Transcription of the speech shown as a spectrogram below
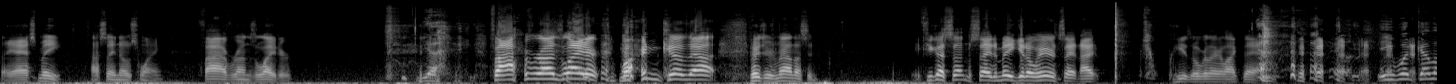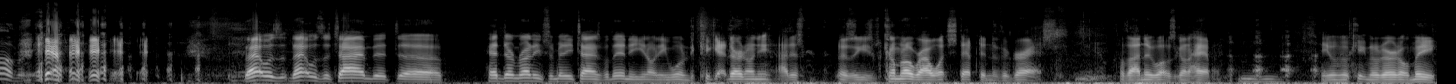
They ask me, I say no swing. Five runs later. yeah. Five runs later, Martin comes out, pitcher's mound. I said, if you got something to say to me, get over here and say it. And I, he's over there like that. he would come over. that was that was the time that uh, had done running so many times, but then you know he wanted to kick that dirt on you. I just as he's coming over, I went stepped into the grass because I knew what was going to happen. Mm-hmm. He wasn't going to kick no dirt on me.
